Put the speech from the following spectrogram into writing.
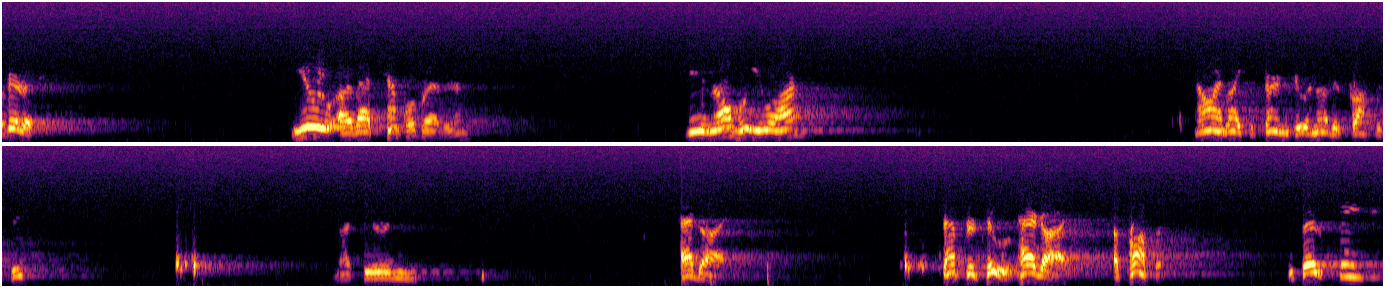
spirit. You are that temple, brethren. Do you know who you are? Now I'd like to turn to another prophecy. That's here in Haggai. Chapter 2, Haggai, a prophet. He says, Speak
